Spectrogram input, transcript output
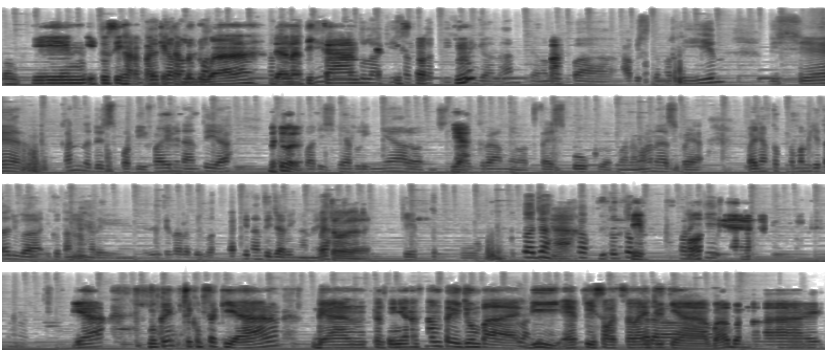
Mungkin itu sih harapan Dan kita lupa, berdua Satu dan nantikan satu lagi, satu lagi Hmm? ketinggalan, jangan Ah. lupa abis dengerin di share kan ada di Spotify ini nanti ya Betul. Jangan lupa di share linknya lewat Ya. Instagram, lewat Facebook, lewat mana-mana supaya banyak teman kita juga ikutan Hmm. dengerin. Jadi kita lebih luas lagi nanti jaringannya ya. Betul. Gitu. Itu aja. Ya. Ditutup. Sip. Pak Riki. Ya, mungkin cukup sekian dan tentunya sampai jumpa di episode selanjutnya. Bye bye.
